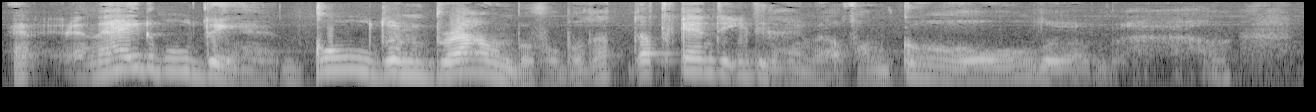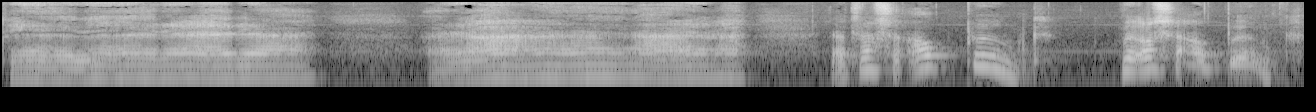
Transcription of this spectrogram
En een heleboel dingen. Golden Brown bijvoorbeeld. Dat, dat kent iedereen wel. Van Golden Brown. Dat was ook punk. Dat was ook punk.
